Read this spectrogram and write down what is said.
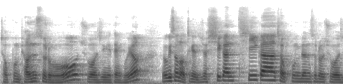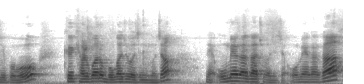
적분 변수로 주어지게 되고요. 여기서는 어떻게 되죠? 시간 t가 적분 변수로 주어지고 그 결과로 뭐가 주어지는 거죠? 네, 오메가가 주어지죠. 오메가가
